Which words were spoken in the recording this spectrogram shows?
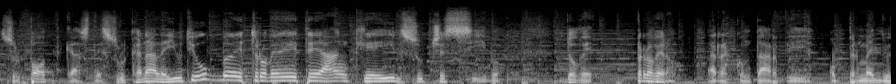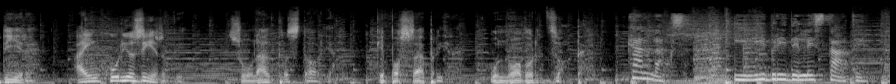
sul podcast e sul canale YouTube e troverete anche il successivo, dove proverò a raccontarvi, o per meglio dire, a incuriosirvi su un'altra storia che possa aprire un nuovo orizzonte. Callax, i libri dell'estate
